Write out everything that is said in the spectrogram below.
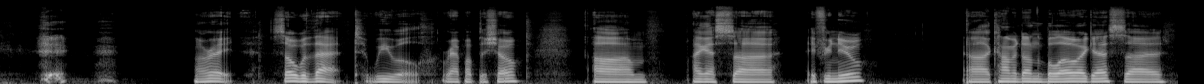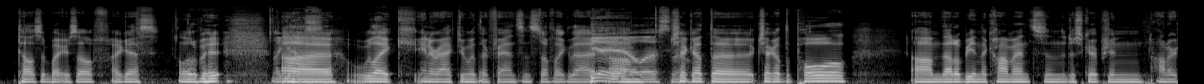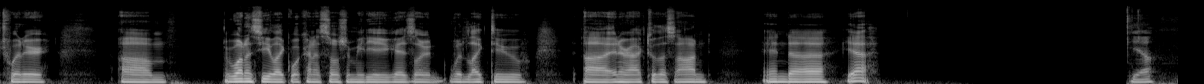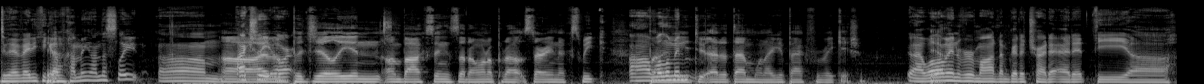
All right. So with that, we will wrap up the show. Um, I guess uh, if you're new, uh, comment down below. I guess uh, tell us about yourself. I guess a little bit. I guess. Uh, we like interacting with our fans and stuff like that. Yeah, yeah, Um, let us know. check out the check out the poll. Um, that'll be in the comments in the description on our Twitter. Um, we want to see like what kind of social media you guys would would like to uh, interact with us on, and uh, yeah. Yeah. Do we have anything Yeah. upcoming on the slate? Um, Uh, actually, I or, have a bajillion unboxings that I want to put out starting next week. uh, but well, I I'm in, need to edit them when I get back from vacation. Uh, while Yeah. I'm in Vermont, I'm gonna try to edit the uh,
